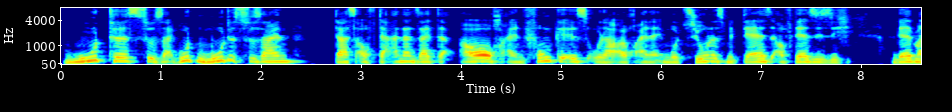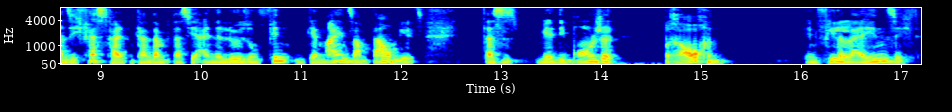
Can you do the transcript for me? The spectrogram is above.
Mutes zu sein, guten Mutes zu sein, dass auf der anderen Seite auch ein Funke ist oder auch eine Emotion ist, mit der, auf der sie sich, an der man sich festhalten kann, damit dass sie eine Lösung finden, gemeinsam. Darum geht es. Dass wir die Branche brauchen in vielerlei Hinsicht.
